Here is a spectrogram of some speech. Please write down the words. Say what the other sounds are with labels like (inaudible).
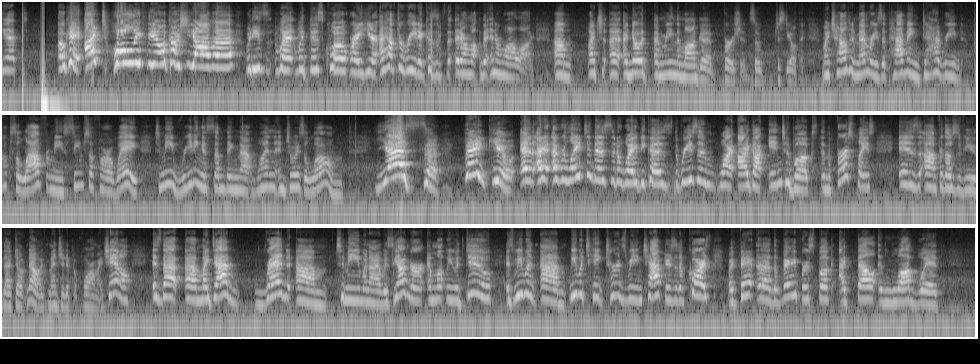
skipped. Okay, I totally feel Koshiyama when he's with, with this quote right here. I have to read it because it's the inner the inner monologue. Um, I I know it, I'm reading the manga version, so just deal with it. My childhood memories of having dad read books aloud for me seem so far away. To me, reading is something that one enjoys alone. Yes! Thank you! And I, I relate to this in a way because the reason why I got into books in the first place is, um, for those of you that don't know, I've mentioned it before on my channel, is that uh, my dad read um, to me when I was younger, and what we would do is we would um, we would take turns reading chapters, and of course, my uh, the very first book I fell in love with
